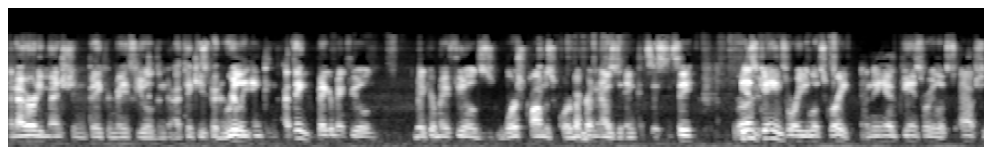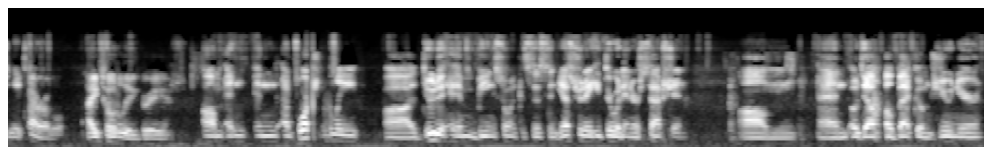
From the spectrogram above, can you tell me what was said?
and I've already mentioned Baker Mayfield, and I think he's been really. Inc- I think Baker Mayfield, Baker Mayfield's worst problem as quarterback right now is the inconsistency. Right. He has games where he looks great, and then he has games where he looks absolutely terrible. I totally agree. Um, and and unfortunately, uh, due to him being so inconsistent, yesterday he threw an interception. Um, and Odell Beckham Jr.,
